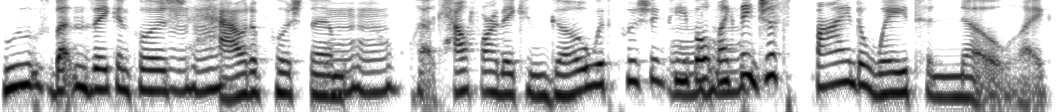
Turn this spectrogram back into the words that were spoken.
whose buttons they can push, Mhm. how to push them, Mhm. like how far they can go with pushing people. Like they just find a way to know. Like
